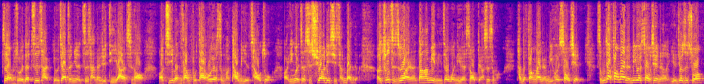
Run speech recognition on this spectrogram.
这种所谓的资产、有价证券的资产来去抵押的时候啊，基本上不太会有什么套利的操作啊，因为这是需要利息成本的。而除此之外呢，当它面临这个问题的时候，表示什么？它的放贷能力会受限。什么叫放贷能力会受限呢？也就是说。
